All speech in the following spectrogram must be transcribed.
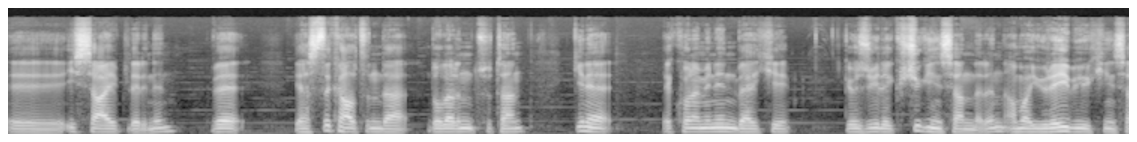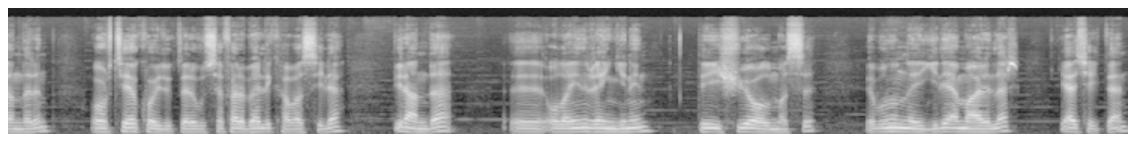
e, iş sahiplerinin ve yastık altında dolarını tutan yine ekonominin belki gözüyle küçük insanların ama yüreği büyük insanların ortaya koydukları bu seferberlik havasıyla bir anda e, olayın renginin değişiyor olması ve bununla ilgili emareler gerçekten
